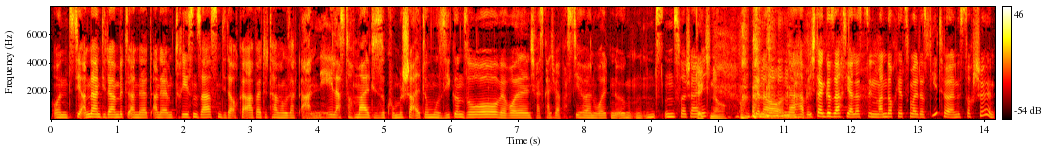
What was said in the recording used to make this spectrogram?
Und die anderen, die da mit an der, an der Tresen saßen, die da auch gearbeitet haben, haben gesagt, ah nee, lass doch mal diese komische alte Musik und so. Wir wollen, ich weiß gar nicht mehr, was die hören wollten, irgendein uns, uns wahrscheinlich. Techno. Genau. Und da habe ich dann gesagt, ja, lass den Mann doch jetzt mal das Lied hören, ist doch schön.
